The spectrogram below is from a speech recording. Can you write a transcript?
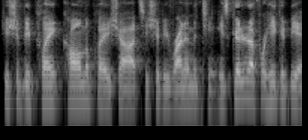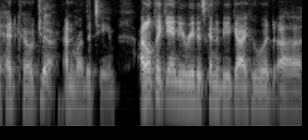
he should be playing, calling the play shots. He should be running the team. He's good enough where he could be a head coach Yeah. and run the team. I don't think Andy Reid is going to be a guy who would uh,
